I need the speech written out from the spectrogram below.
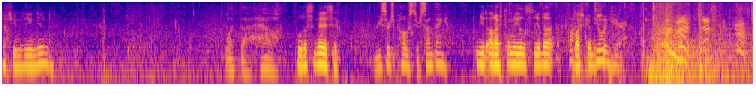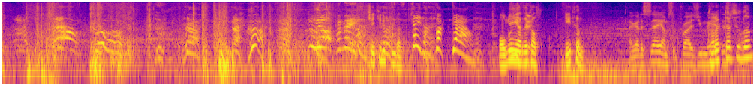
Kaç şeyimizi yenileyelim de. What the hell? Burası neresi? Research post or something? Bir araştırma yazısı ya da başka bir şey. Doing here? Get off of me! Çekil üstümden. Stay the fuck down! Olduğun yerde kal. Ethan, I gotta say, I'm surprised you made it this karaktersiz lan.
